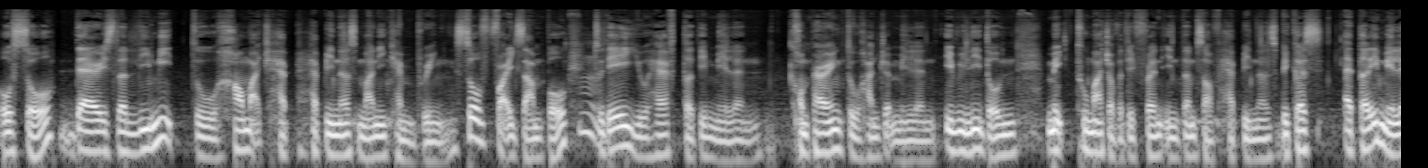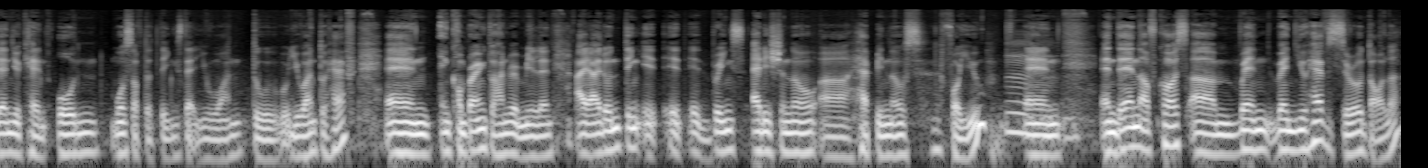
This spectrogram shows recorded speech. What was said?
also there is the limit to how much hap- happiness money can bring. So for example, Hmm. today you have 30 million comparing to 100 million. It really don't make too much of a difference in terms of happiness because at 30 million you can own most of the things that you want to you want to have and in comparing to 100 million I, I don't think it, it, it brings additional uh, happiness for you and and then of course um, when when you have zero dollar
